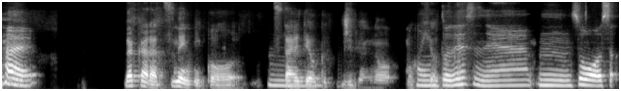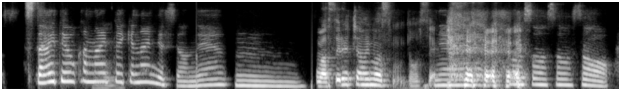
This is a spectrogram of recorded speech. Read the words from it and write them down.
はい。だから常にこう伝えておく、自分の目標本当ですね。うん、そう、さ伝えておかないといけないんですよね。うん。忘れちゃいますもん、どうせ。ね、そうそうそうそう。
